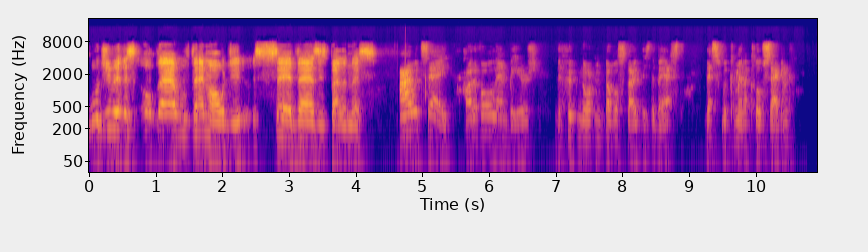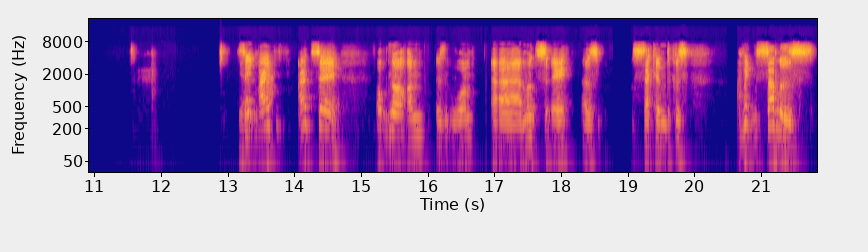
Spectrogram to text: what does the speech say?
would you rate this up there with them, or would you say theirs is better than this? I would say out of all them beers, the Hook Norton double stout is the best. This would come in a close second. See, I'd, I'd say Hook Norton is one, uh, Mud City as second, because I think Sadler's,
